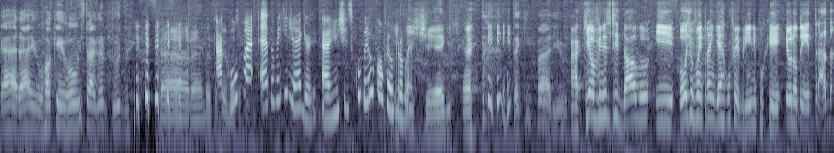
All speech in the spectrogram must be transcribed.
Caralho, o rock and roll estragando tudo. Caramba, essa A boa, culpa é do Mick Jagger. A gente descobriu qual foi o essa- problema. É. Puta que pariu. Aqui é o Vinícius Hidalgo e hoje eu vou entrar em guerra com o Febrini porque eu não tenho entrada.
